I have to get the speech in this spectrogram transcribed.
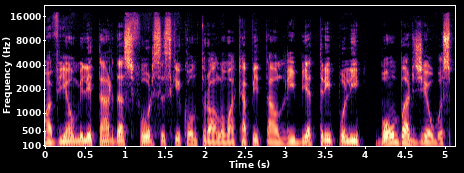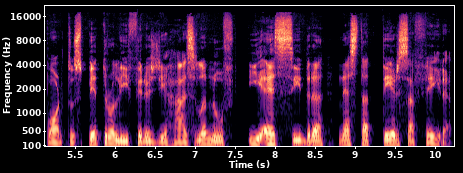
Um avião militar das forças que controlam a capital líbia Trípoli bombardeou os portos petrolíferos de Ras Lanuf e Es Sidra nesta terça-feira.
